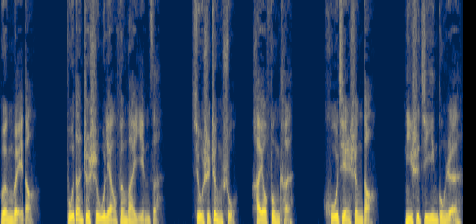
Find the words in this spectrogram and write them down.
文伟道：“不但这十五两分外银子，就是正数，还要奉肯。”胡建生道：“你是基因工人，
